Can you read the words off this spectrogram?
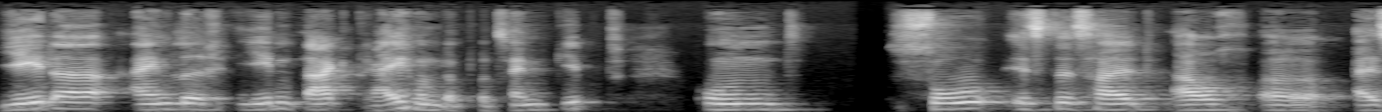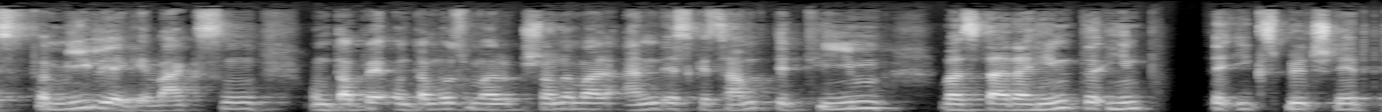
jeder eigentlich jeden Tag 300 Prozent gibt. Und so ist es halt auch äh, als Familie gewachsen. Und da, und da muss man schon einmal an das gesamte Team, was da dahinter, hinter X-Bild steht,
